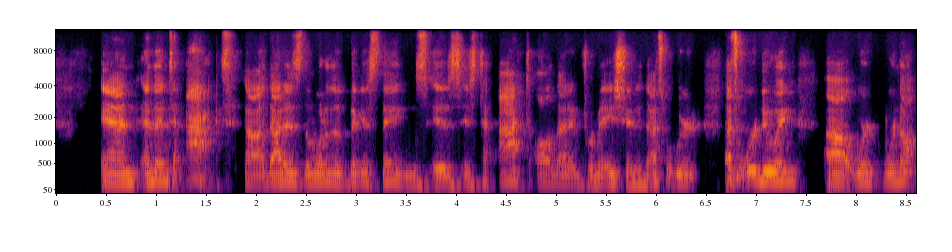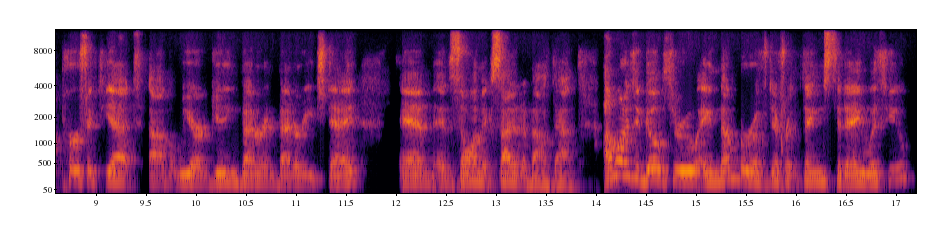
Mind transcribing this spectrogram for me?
and and then to act. Uh, that is the one of the biggest things is is to act on that information. And that's what we're that's what we're doing. Uh, we're we're not perfect yet uh, but we are getting better and better each day. And and so i'm excited about that. I wanted to go through a number of different things today with you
